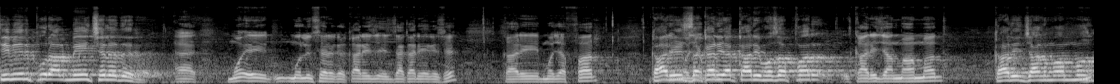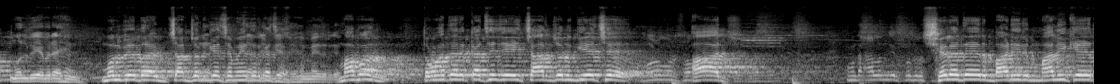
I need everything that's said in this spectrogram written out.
তিমিরপুর আর মেয়ে ছেলেদের। হ্যাঁ এই মৌলিক স্যার কারি জাকারিয়া গেছে। কারি মুজাফর কারি জাকারিয়া কারি মুজফর কারি জান মোহাম্মদ। কারি জান মোহাম্মদ। মৌলভী ইব্রাহিম। মৌলভী ইব্রাহিম চারজন গিয়েছে মেয়েদের কাছে। গিয়েছে, হ্যাঁ, মেয়েদের কাছে। মা বোন তোমাদের কাছে যে এই চারজন গিয়েছে আজ ছেলেদের বাড়ির মালিকের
